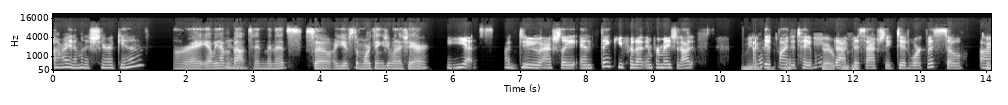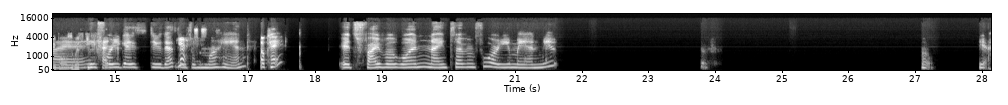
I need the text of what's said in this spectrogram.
All right, I'm going to share again. All right. Yeah, we have Yeah. about 10 minutes. So, are you have some more things you want to share? Yes, I do actually, and thank you for that information. I, I did find a table that this actually did work with, so Tables with- I Before had- you guys do that, there's Yes. one more hand. okay. It's 501 974. You may unmute. Yeah.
